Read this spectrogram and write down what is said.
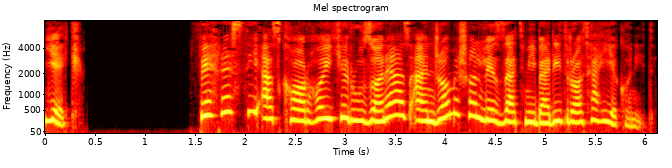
یک فهرستی از کارهایی که روزانه از انجامشان لذت می‌برید را تهیه کنید.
